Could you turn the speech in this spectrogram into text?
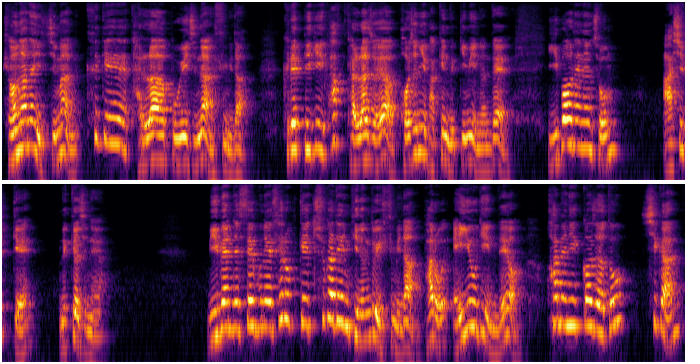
변화는 있지만 크게 달라 보이지는 않습니다. 그래픽이 확 달라져야 버전이 바뀐 느낌이 있는데 이번에는 좀 아쉽게 느껴지네요. 미밴드 7에 새롭게 추가된 기능도 있습니다. 바로 AOD인데요. 화면이 꺼져도 시간,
